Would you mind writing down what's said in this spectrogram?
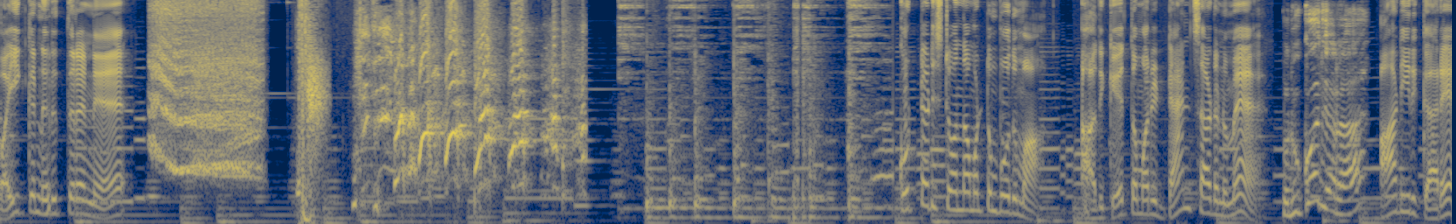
பைக்க நிறுத்துறேன்னு. கொட்டடிச்சுட்டு வந்தா மட்டும் போதுமா? அதுக்கேத்த மாதிரி டான்ஸ் ஆடணுமே. ஆடி இருக்காரே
